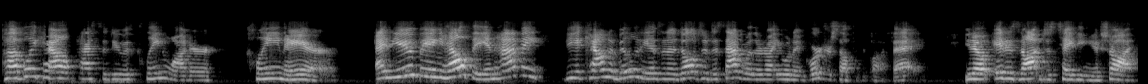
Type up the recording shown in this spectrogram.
public health has to do with clean water, clean air, and you being healthy and having the accountability as an adult to decide whether or not you want to engorge yourself at the buffet. You know, it is not just taking a shot.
